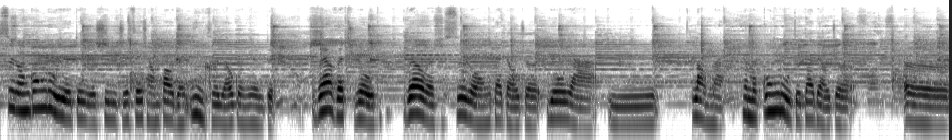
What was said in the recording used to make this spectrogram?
丝绒公路乐队也是一支非常棒的硬核摇滚乐队。Velvet Road，Velvet 丝绒代表着优雅与浪漫，那么公路就代表着呃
